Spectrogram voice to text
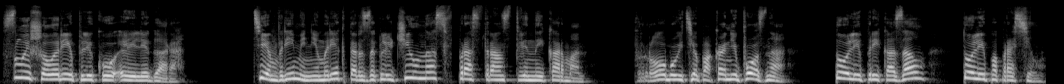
слышал реплику Эйлигара. Тем временем ректор заключил нас в пространственный карман. «Пробуйте, пока не поздно!» То ли приказал, то ли попросил.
